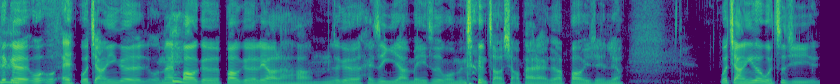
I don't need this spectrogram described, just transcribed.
那个，我我哎，我讲一个，我们来爆个爆个料了哈。我们这个还是一样，每一次我们 找小白来都要爆一些料。我讲一个我自己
